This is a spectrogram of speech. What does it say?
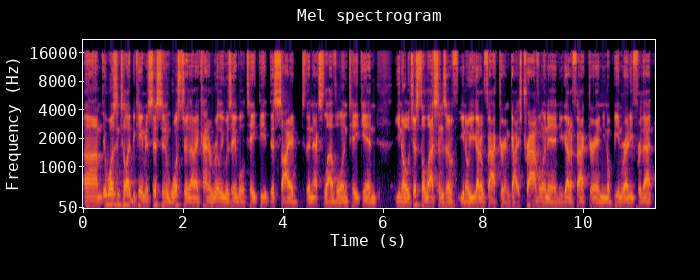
um, it wasn't until I became an assistant in Worcester that I kind of really was able to take the, this side to the next level and take in you know just the lessons of you know you got to factor in guys traveling in, you got to factor in you know being ready for that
